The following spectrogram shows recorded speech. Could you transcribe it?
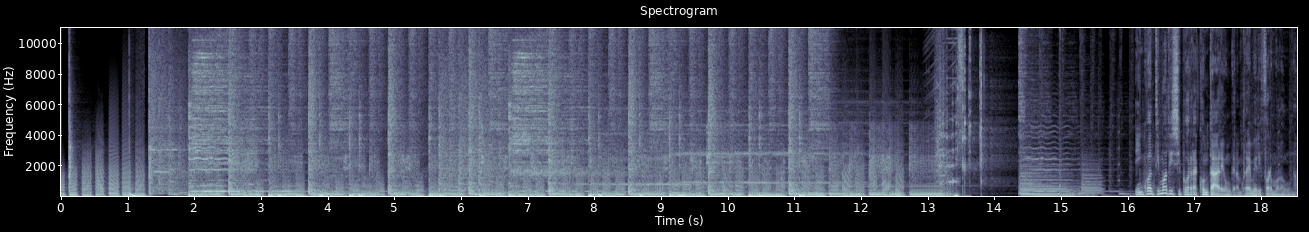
In quanti modi si può raccontare un Gran Premio di Formula 1?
